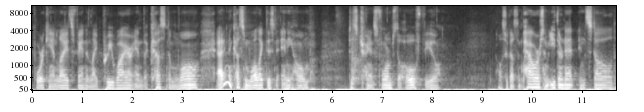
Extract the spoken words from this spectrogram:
Four can lights, fan and light pre-wire, and the custom wall. Adding a custom wall like this to any home just transforms the whole feel. Also got some power, some ethernet installed.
